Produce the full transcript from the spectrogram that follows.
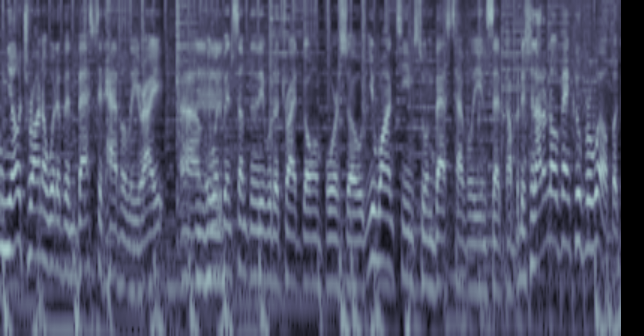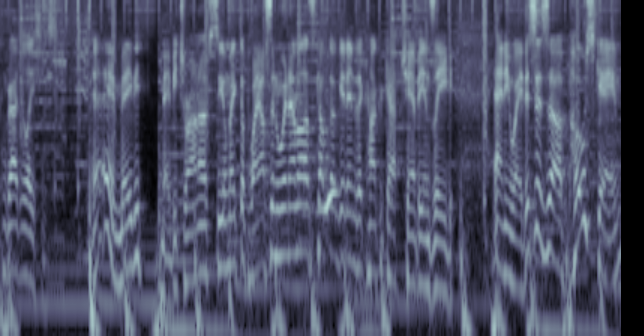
you know Toronto would have invested heavily, right? Um, mm-hmm. It would have been something they would have tried going for. So you want teams to invest heavily in said competition. I don't know if Vancouver will, but congratulations. hey, maybe maybe Toronto FC will make the playoffs and win MLS Cup. They'll get into the CONCACAF Champions League. Anyway, this is a post game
